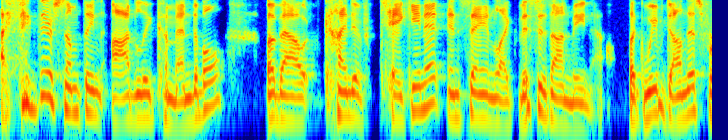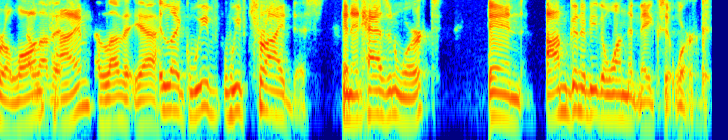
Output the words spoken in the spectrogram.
I think there's something oddly commendable about kind of taking it and saying like this is on me now. Like we've done this for a long love time. It. I love it. Yeah. Like we've we've tried this and it hasn't worked and I'm going to be the one that makes it work.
